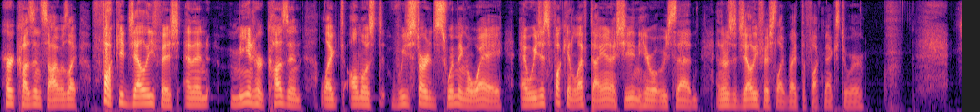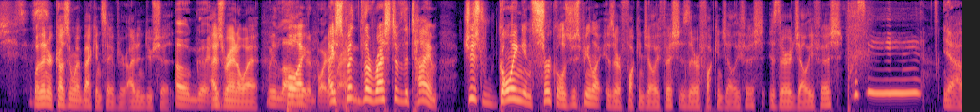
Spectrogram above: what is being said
her cousin saw it was like, fucking jellyfish. And then me and her cousin, like almost, we started swimming away and we just fucking left Diana. She didn't hear what we said. And there was a jellyfish like right the fuck next to her. Jesus. But then her cousin went back and saved her. I didn't do shit. oh, good. I just ran away. we love But a like, good boyfriend. I spent the rest of the time just going in circles, just being like, "Is there a fucking jellyfish? Is there a fucking jellyfish? Is there a jellyfish?" pussy. Yeah.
